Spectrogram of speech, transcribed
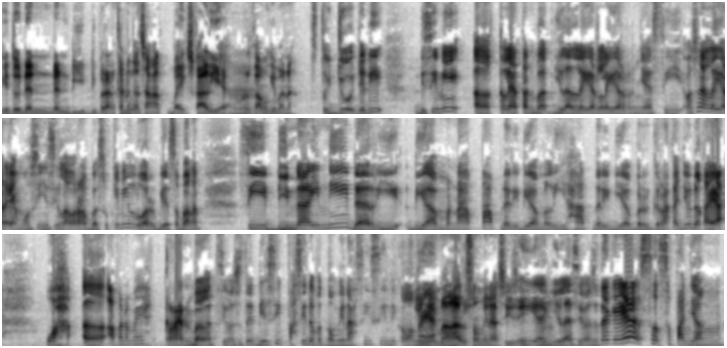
Gitu dan dan di- diperankan dengan sangat baik sekali ya. Menurut kamu gimana? Setuju. Jadi di sini eh, kelihatan banget gila layer-layernya si, maksudnya layer emosinya si Laura Basuki ini luar biasa banget. Si Dina ini dari dia menatap, dari dia melihat, dari dia bergerak aja udah kayak wah eh, apa namanya keren banget sih maksudnya dia sih pasti dapat nominasi sih ini kalau kayak Minimal harus nominasi sih. Iya Hmm. gila sih maksudnya kayak se- sepanjang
